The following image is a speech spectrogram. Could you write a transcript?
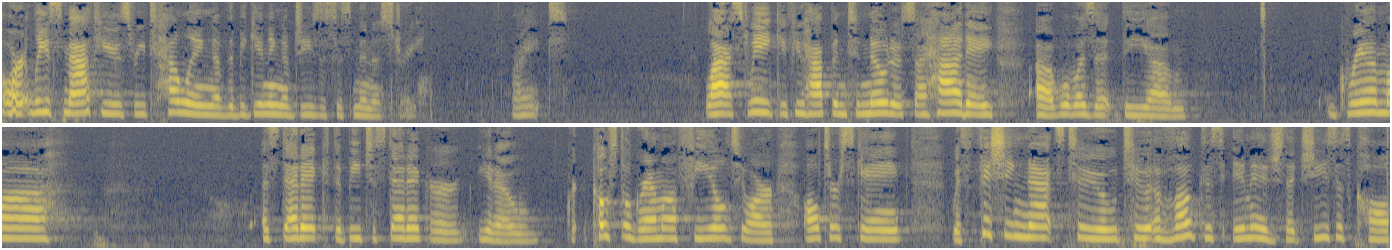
or at least Matthew's retelling of the beginning of Jesus' ministry, right? Last week, if you happen to notice, I had a, uh, what was it, the um, grandma aesthetic, the beach aesthetic, or, you know, coastal grandma feel to our altar scape with fishing nets to, to evoke this image that Jesus called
